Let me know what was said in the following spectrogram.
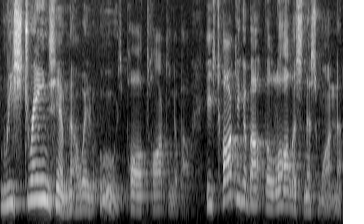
restrains him. Now, wait a minute. Who is Paul talking about? He's talking about the lawlessness one,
